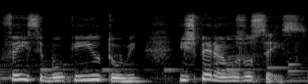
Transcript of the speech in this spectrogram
Facebook e YouTube. Esperamos vocês!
